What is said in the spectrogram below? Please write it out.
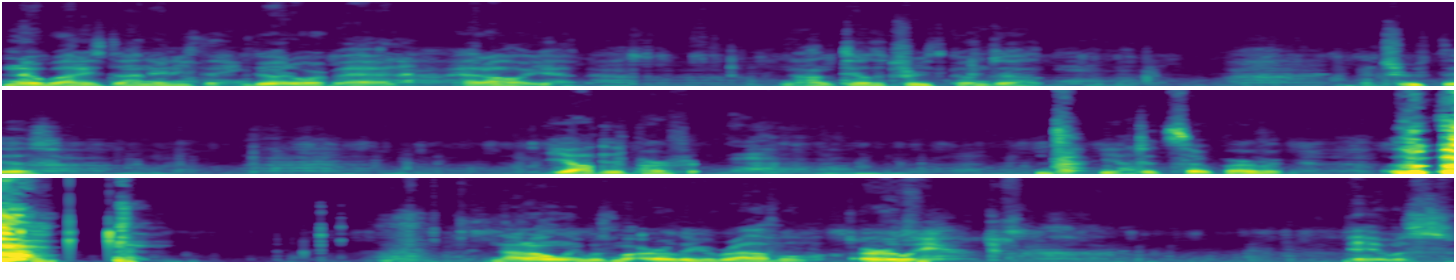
nobody's done anything, good or bad, at all yet. Not until the truth comes out. The truth is, y'all did perfect. y'all did so perfect. Not only was my early arrival early, it was,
